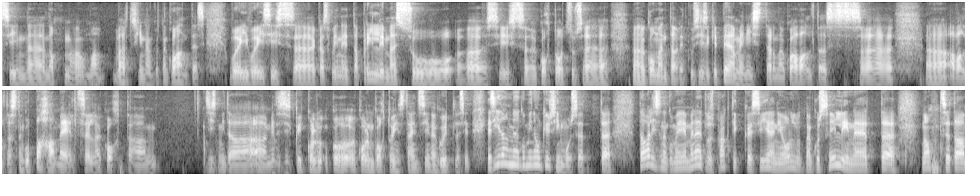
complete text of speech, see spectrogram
siin äh, noh, oma väärtushinnangut nagu andes või, või siis äh, kasvõi need aprillimässu siis kohtuotsuse kommentaarid, kus isegi peaminister nagu avaldas äh,, avaldas nagu pahameelt selle kohta siis mida, mida siis kõik kolm, kohtuinstantsi nagu ütlesid. ja siin on nagu minu küsimus, et äh, tavaliselt nagu meie menetluspraktika siiani olnud nagu selline, et äh, noh, seda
